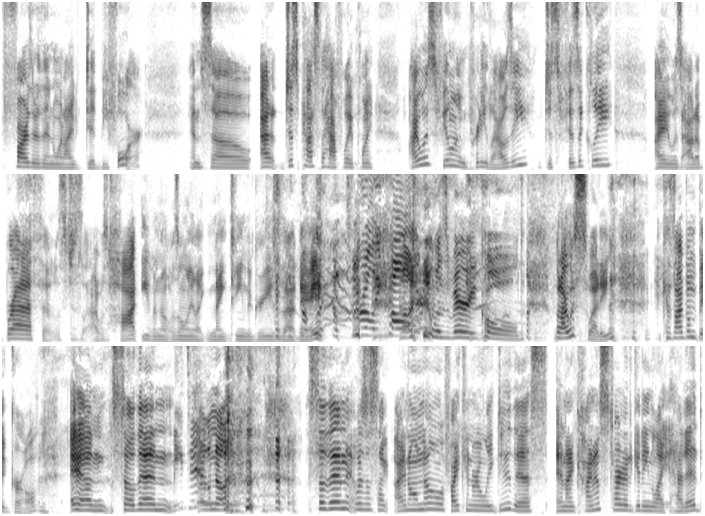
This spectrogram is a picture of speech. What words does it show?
farther than what I did before. And so, at just past the halfway point, I was feeling pretty lousy, just physically. I was out of breath. It was just, I was hot, even though it was only like 19 degrees that day. It's really cold. it was very cold, but I was sweating because I'm a big girl. And so then, Me too. I don't know. so then it was just like, I don't know if I can really do this. And I kind of started getting lightheaded,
